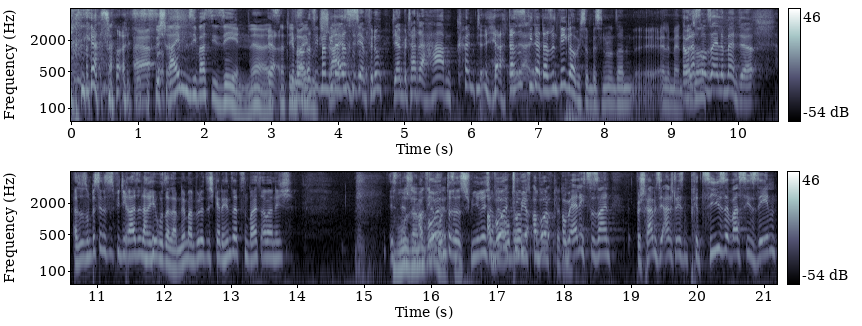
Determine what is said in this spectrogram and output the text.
Ja, so. Beschreiben Sie, was Sie sehen. Ja, das ja, ist genau, das sieht man wieder, das ist die Empfindung, die ein Betrachter haben könnte. Ja, das ist wieder, da sind wir, glaube ich, so ein bisschen in unserem äh, Element. Aber also, das ist unser Element, ja. Also so ein bisschen ist es wie die Reise nach Jerusalem. Ne? Man würde sich gerne hinsetzen, weiß aber nicht, ist Wo der, soll man der untere ist schwierig obwohl, und der obwohl, um ehrlich zu sein, beschreiben Sie anschließend präzise, was Sie sehen.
